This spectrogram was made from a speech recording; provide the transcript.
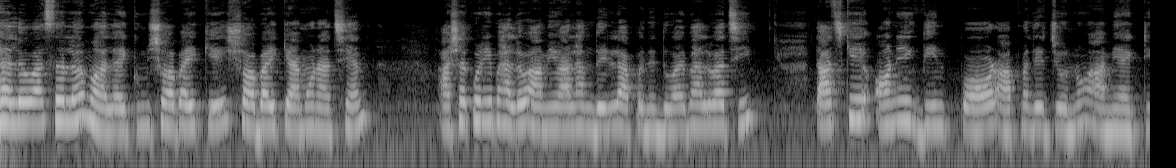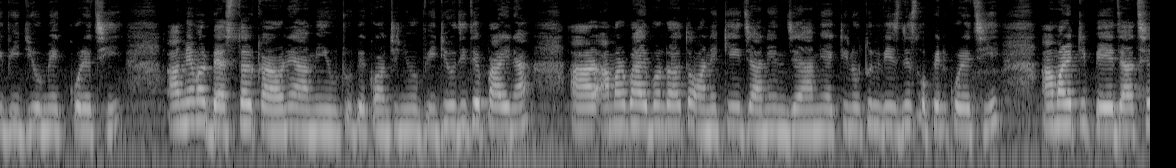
হ্যালো, আসসালামু আলাইকুম সবাইকে। সবাই কেমন আছেন? আশা করি ভালো, আমিও আলহামদুলিল্লাহ, আপনাদের দোয়ায় ভালো আছি। আজকে অনেক দিন পর আপনাদের জন্য আমি একটি ভিডিও মেক করেছি। আমি আমার ব্যস্ততার কারণে আমি ইউটিউবে কন্টিনিউ ভিডিও দিতে পারি না। আর আমার ভাই বোনরা হয়তো অনেকেই জানেন যে আমি একটি নতুন বিজনেস ওপেন করেছি। আমার একটি পেজ আছে,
